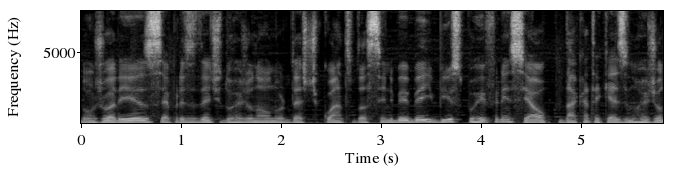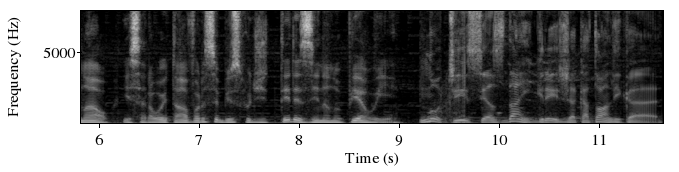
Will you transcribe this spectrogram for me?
Dom Juarez é presidente do Regional Nordeste 4 da CNBB e bispo referencial da catequese no regional, e será o oitavo arcebispo de Teresina, no Piauí. Notícias da Igreja Católica.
